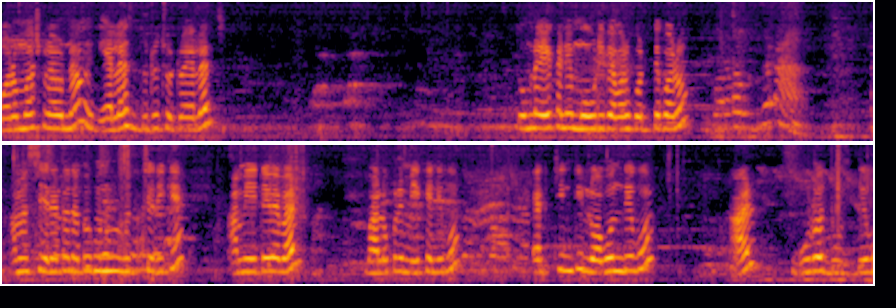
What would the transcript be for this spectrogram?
গরম মশলা না এলাচ, দুটো ছোট এলাচ। তোমরা এখানে মৌরি ব্যবহার করতে পারো। আমার সেরাটা যতক্ষণ হচ্ছে দিকে আমি এটা এবার ভালো করে মেখে নেব। এক চিমটি লবণ দেব আর গুঁড়ো দুধ দেব।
